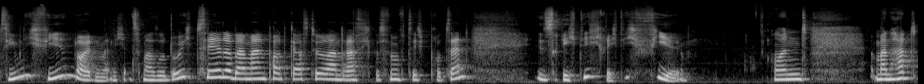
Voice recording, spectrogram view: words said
ziemlich vielen Leuten, wenn ich jetzt mal so durchzähle bei meinen Podcast-Hörern, 30 bis 50 Prozent, ist richtig, richtig viel. Und man hat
